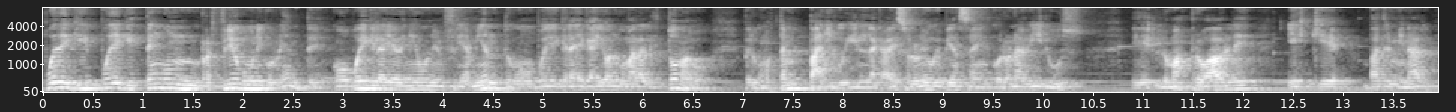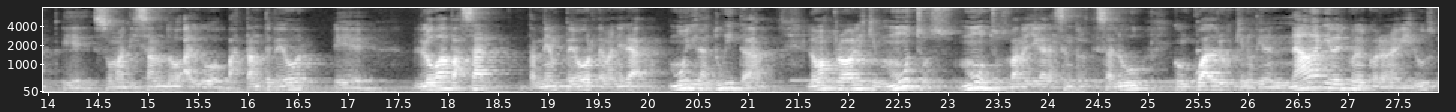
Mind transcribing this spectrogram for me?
puede que, puede que tenga un resfrío común y corriente, como puede que le haya venido un enfriamiento, como puede que le haya caído algo mal al estómago, pero como está en pánico y en la cabeza lo único que piensa es en coronavirus, eh, lo más probable es que va a terminar eh, somatizando algo bastante peor. Eh, lo va a pasar también peor de manera muy gratuita. Lo más probable es que muchos, muchos van a llegar a centros de salud con cuadros que no tienen nada que ver con el coronavirus,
